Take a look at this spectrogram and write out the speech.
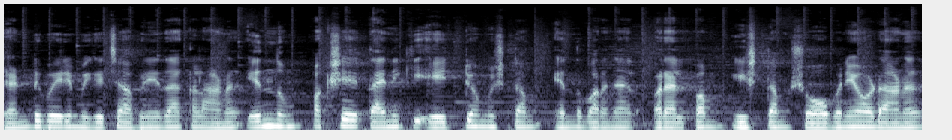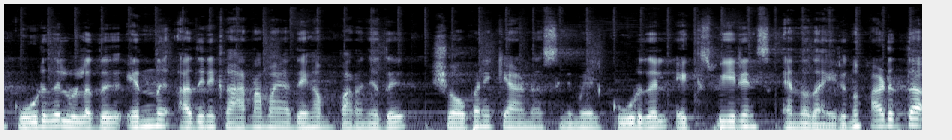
രണ്ടുപേരും മികച്ച അഭിനേതാക്കളാണ് എന്നും പക്ഷേ തനിക്ക് ഏറ്റവും ഇഷ്ടം എന്ന് പറഞ്ഞാൽ ഒരല്പം ഇഷ്ടം ശോഭനയോടാണ് കൂടുതലുള്ളത് എന്ന് അതിന് കാരണമായി അദ്ദേഹം പറഞ്ഞത്. ശോഭനയ്ക്കാണ് സിനിമയിൽ കൂടുതൽ എക്സ്പീരിയൻസ് എന്നതായിരുന്നു. അടുത്ത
